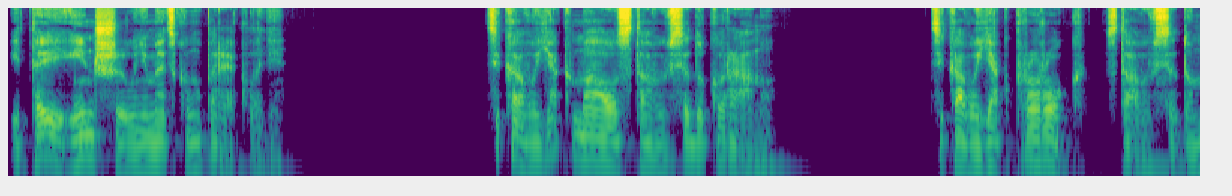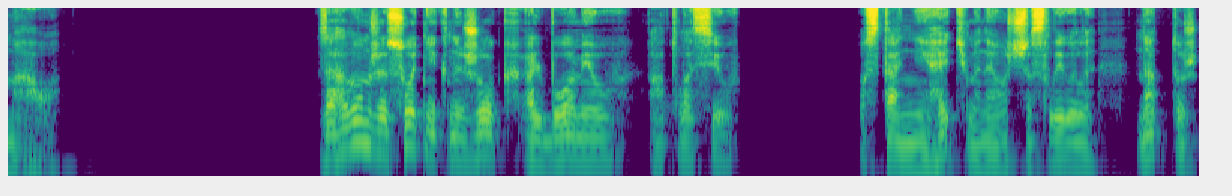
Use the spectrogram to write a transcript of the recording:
І те і інше у німецькому перекладі. Цікаво, як Мао ставився до Корану. Цікаво, як пророк ставився до Мао. Загалом же сотні книжок, альбомів, атласів. Останні геть мене ощасливили надто ж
